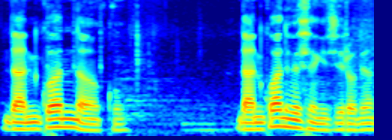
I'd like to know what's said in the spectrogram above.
난관 나왔고 난관 회생이지 이러면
